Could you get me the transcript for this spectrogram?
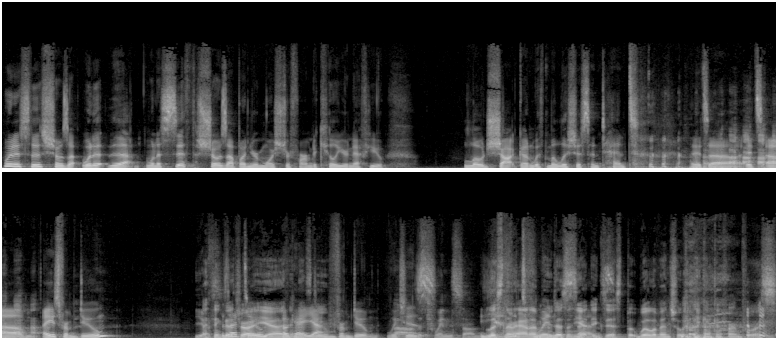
when a Sith shows up, when a, bleh, when a Sith shows up on your moisture farm to kill your nephew, load shotgun with malicious intent. And it's uh, it's um, I think it's from Doom. Yes. I think Is that's that right. Doom? Yeah, I okay, think that's yeah, Doom. from Doom, which Ah, is the twin sons. Yeah, Listener the Adam, who doesn't yet exist but will eventually, he can confirm for us.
